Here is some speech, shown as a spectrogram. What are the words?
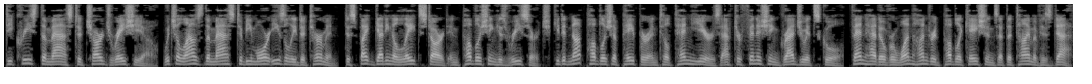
decreased the mass-to-charge ratio, which allows the mass to be more easily determined. Despite getting a late start in publishing his research he did not publish a paper until 10 years after finishing graduate school. Fenn had over 100 publications at the time of his death.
